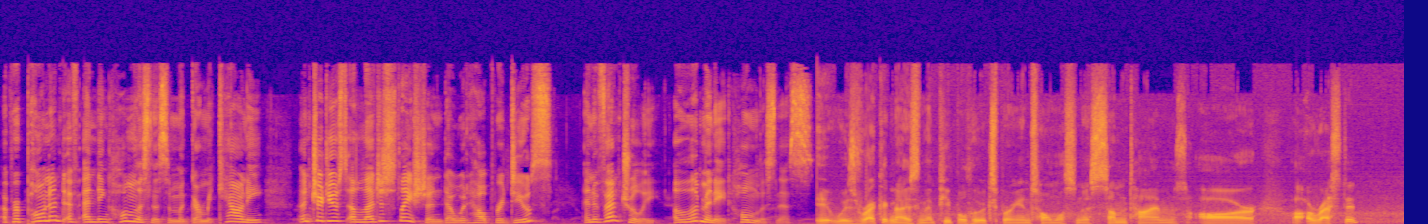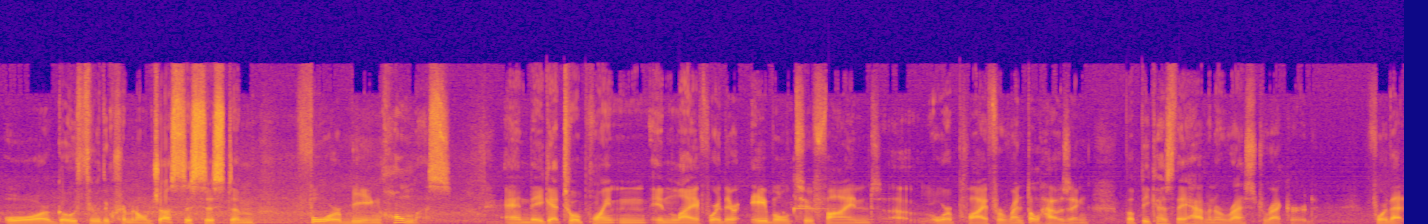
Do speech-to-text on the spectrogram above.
a proponent of ending homelessness in Montgomery County, introduced a legislation that would help reduce and eventually eliminate homelessness. It was recognizing that people who experience homelessness sometimes are uh, arrested or go through the criminal justice system for being homeless. And they get to a point in, in life where they're able to find uh, or apply for rental housing, but because they have an arrest record for that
